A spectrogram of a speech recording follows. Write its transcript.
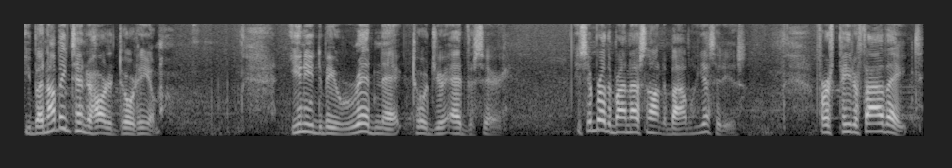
You better not be tenderhearted toward him. You need to be redneck toward your adversary. You say, Brother Brian, that's not in the Bible. Yes, it is. 1 Peter 5 8.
